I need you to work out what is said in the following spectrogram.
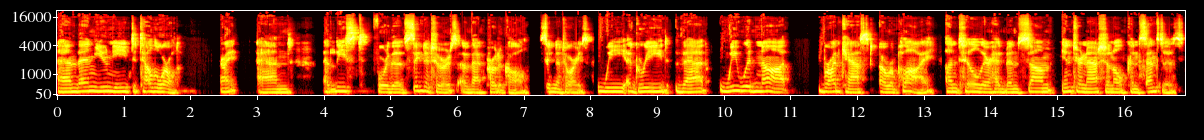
And then you need to tell the world, right? And at least for the signatures of that protocol, signatories, we agreed that we would not broadcast a reply until there had been some international consensus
